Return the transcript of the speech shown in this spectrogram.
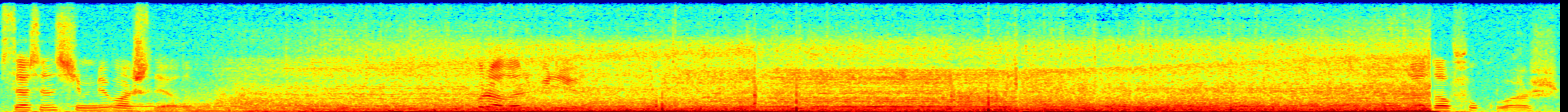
İsterseniz şimdi başlayalım. Buraları biliyorum. Burada da Fuk var.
